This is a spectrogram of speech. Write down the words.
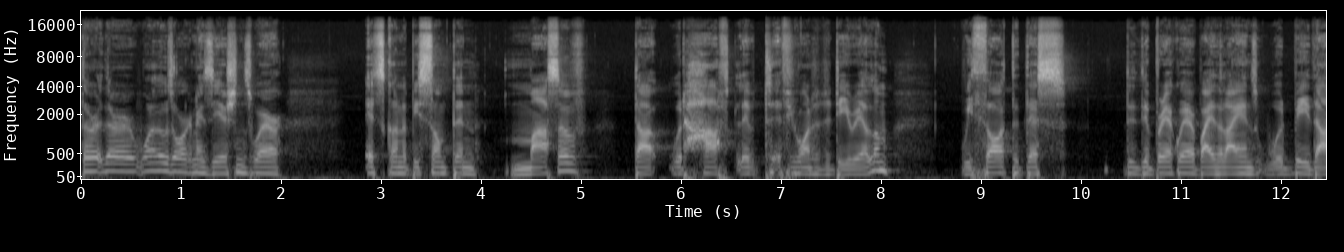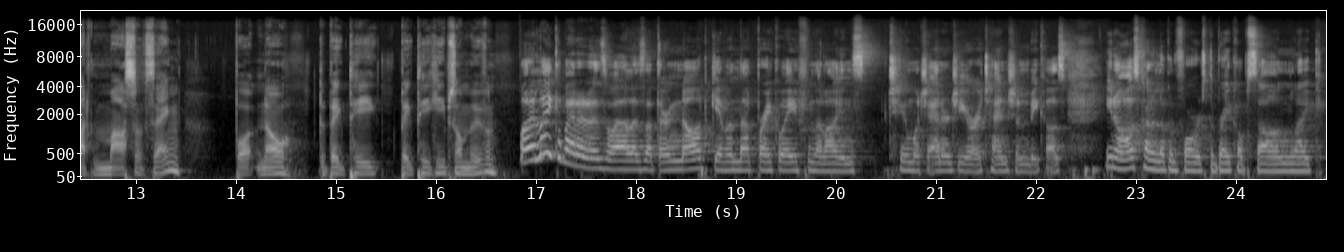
they're they're one of those organizations where it's going to be something massive that would have to, if you wanted to derail them. We thought that this the, the breakaway by the Lions would be that massive thing, but no, the big T big T keeps on moving. What I like about it as well is that they're not giving that breakaway from the Lions too much energy or attention because, you know, I was kind of looking forward to the breakup song. Like,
